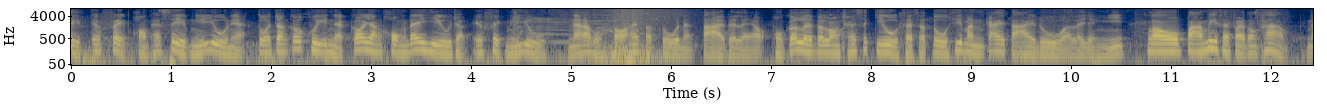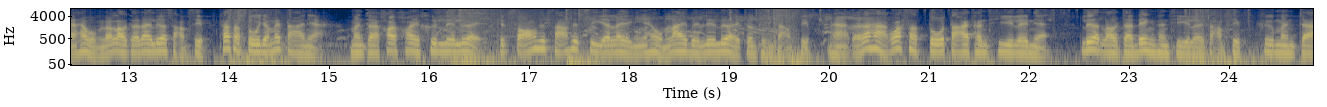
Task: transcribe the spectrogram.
ติดเอฟเฟกต์ของแพสซีฟนี้อยู่เนี่ยตัว Jungle Queen เนี่ยก็ยังคงได้ฮิลจากเอฟเฟกต์นี้อยู่นะครับผมต่อให้ศัตรูเนี่ยตายไปแล้ว ผมก็เลยไปลองใช้สกิลใส่ศัตรูที่มันใกล้ตายดูอะไรอย่างนี้ เราปามีใส่ฝ่ายตรงข้ามนะครับผมแล้วเราจะได้เลือด30 ถ้าศัตรูยังไม่ตายเนี่ยมันจะค่อยๆ ขึ้นเรื่อยๆ 12 13 14 อะไรอย่างเงี้ยผมไล่ไปเรื่อยๆ จนถึง 30 นะฮะ แต่ถ้าหากว่าศัตรูตายทันทีเลยเนี่ย เลือดเราจะเด้งทันทีเลย 30 คือมันจะ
